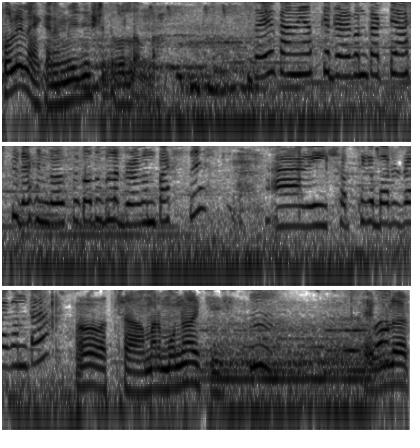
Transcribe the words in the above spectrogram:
ফলে না কেন? আমি এই জিনিসটা তো বললাম না। যাই হোক আমি আজকে ড্রাগন কাটতে আসছি। দেখেন গাছে কতগুলো ড্রাগন পাকছে। আর এই সব থেকে বড় ড্রাগনটা? ও আচ্ছা আমার মনে হয় কি? এগুলোর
